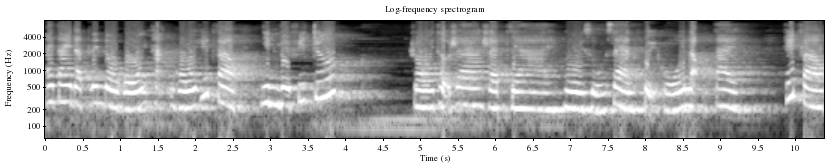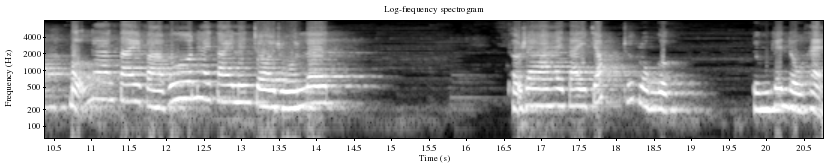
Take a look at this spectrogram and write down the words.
Hai tay đặt lên đầu gối, thẳng gối hít vào, nhìn về phía trước. Rồi thở ra, rạp dài người xuống sàn khuỵu gối lỏng tay hít vào, mở ngang tay và vươn hai tay lên trời rướn lên. Thở ra hai tay chắp trước lồng ngực, đứng lên đầu thảm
